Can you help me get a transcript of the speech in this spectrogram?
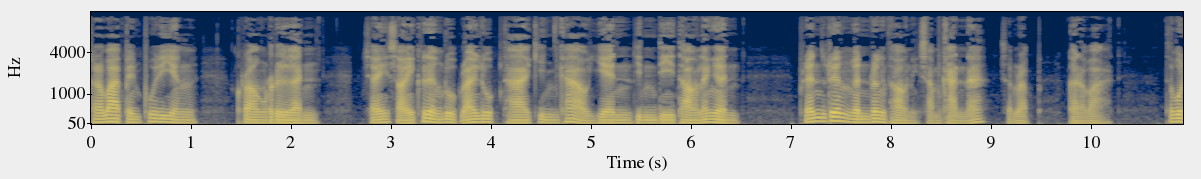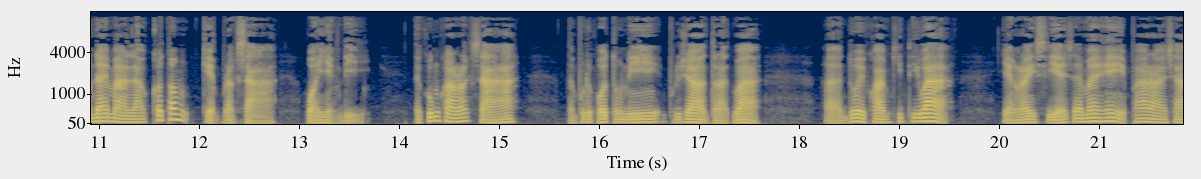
ครวาเป็นผู้ที่ยังครองเรือน ใช้สอยเครื่องรูปไร้รูปทากินข้าวเย็นกินดีทองและเงิน เพราะฉะนั้นเรื่องเงินเรื่องทองนี่สำคัญนะสำหรับคารวาส ถ้าคุณได้มาแล้วก็ต้องเก็บรักษาไว้อย่างดี แต่คุ้มครองรักษาในพุทธพจน์ตรงนี้พระเจ้าตรัสว่าด้วยความคิดที่ว่า อย่างไรเสียจะไม่ให้พระราชา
